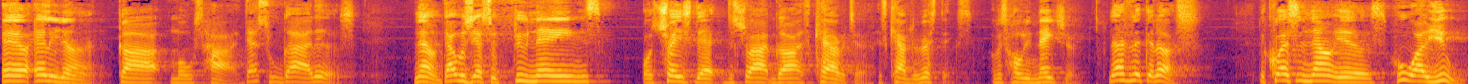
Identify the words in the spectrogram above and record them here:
El Elyon, God Most High. That's who God is. Now, that was just a few names or traits that describe God's character, his characteristics of his holy nature. Let's look at us. The question now is, who are you?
